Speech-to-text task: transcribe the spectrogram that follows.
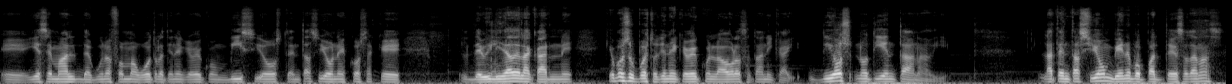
Eh, y ese mal, de alguna forma u otra, tiene que ver con vicios, tentaciones, cosas que. debilidad de la carne, que por supuesto tiene que ver con la obra satánica. Dios no tienta a nadie. La tentación viene por parte de Satanás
